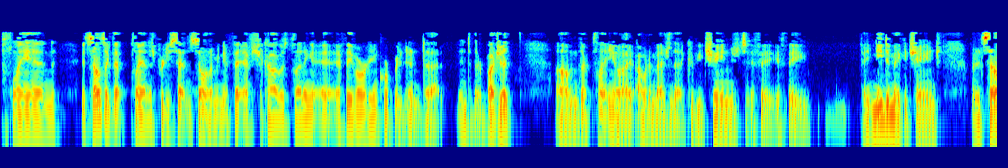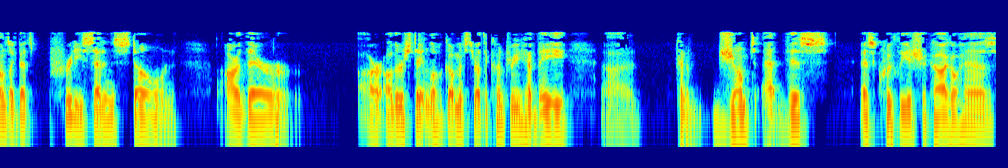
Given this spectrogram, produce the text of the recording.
plan – it sounds like that plan is pretty set in stone. I mean, if if Chicago's planning, if they've already incorporated into that into their budget, um, they're plan. You know, I, I would imagine that it could be changed if they if they they need to make a change. But it sounds like that's pretty set in stone. Are there are other state and local governments throughout the country have they uh, kind of jumped at this as quickly as Chicago has?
